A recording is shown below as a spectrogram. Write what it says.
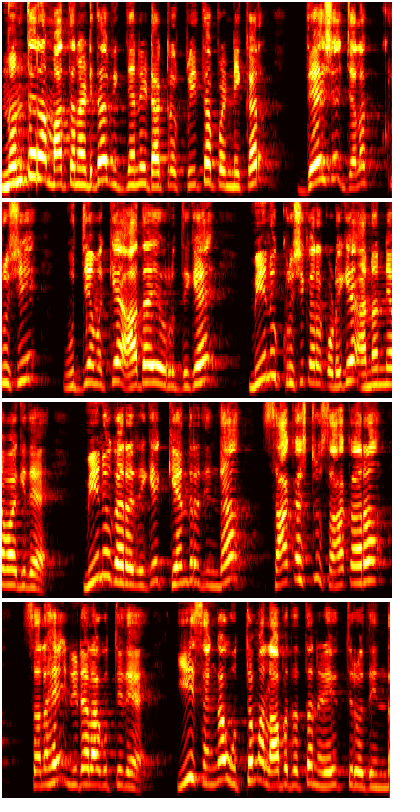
ನಂತರ ಮಾತನಾಡಿದ ವಿಜ್ಞಾನಿ ಡಾಕ್ಟರ್ ಪ್ರೀತಾ ಪಣ್ಣಿಕರ್ ದೇಶ ಜಲಕೃಷಿ ಉದ್ಯಮಕ್ಕೆ ಆದಾಯ ವೃದ್ಧಿಗೆ ಮೀನು ಕೃಷಿಕರ ಕೊಡುಗೆ ಅನನ್ಯವಾಗಿದೆ. ಮೀನುಗಾರರಿಗೆ ಕೇಂದ್ರದಿಂದ ಸಾಕಷ್ಟು ಸಹಕಾರ ಸಲಹೆ ನೀಡಲಾಗುತ್ತಿದೆ. ಈ ಸಂಘ ಉತ್ತಮ ಲಾಭದತ್ತ ನಡೆಯುತ್ತಿರುವುದರಿಂದ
